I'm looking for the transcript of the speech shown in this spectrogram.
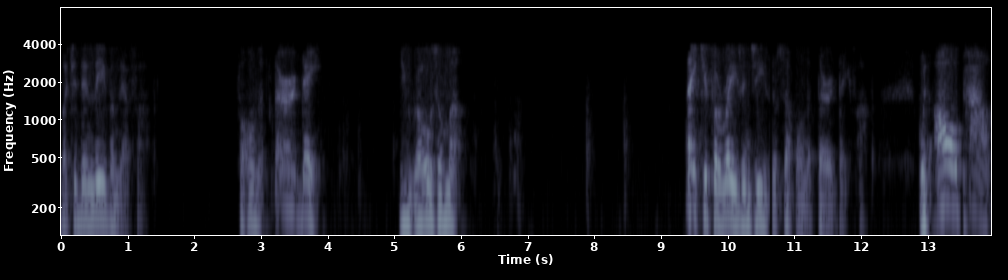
But you didn't leave him there, Father. For on the third day, you rose him up. Thank you for raising Jesus up on the third day, Father, with all power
